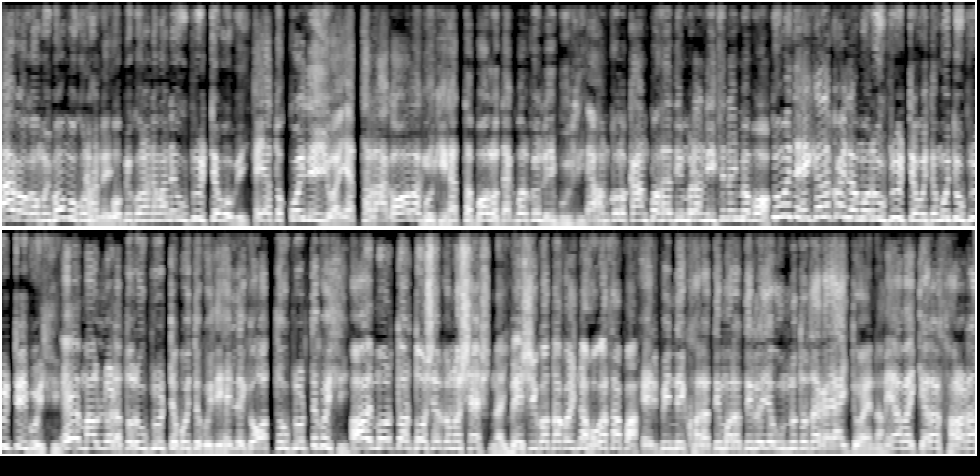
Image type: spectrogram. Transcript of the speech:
রাগ হগা মুই বমু কোনহানে ববি কোনহানে মানে উপরে উঠতে ববি। হেয়া তো কইলেই হয় এথা রাগ হওয়া লাগে। কি হেত্তা বলো একবার কইলেই বুঝি। এখন কলো কান পাথা দিন বেটা নিচে নাইমা ব তুমি তো হেগেলে কইলা মোর উপরে উঠতে বইতে মুই তো উপরে উঠতেই বইছি। এ মাউলাটা তোর উপরে উঠতে বইতে কইছি হেই লাগি অর্থ উপরে উঠতে কইছি? হয় মোর তোর দোষের কোনো শেষ নাই। বেশি কথা কইস না হোগা চাপা। এর নেই খরাতি মরাতি লইয়া উন্নত জায়গায় আইতো হয় না। মেয়া ভাই কেলার ছড়াটা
